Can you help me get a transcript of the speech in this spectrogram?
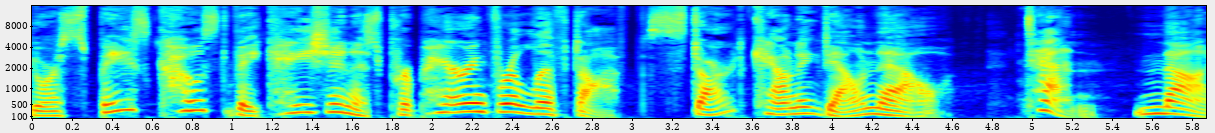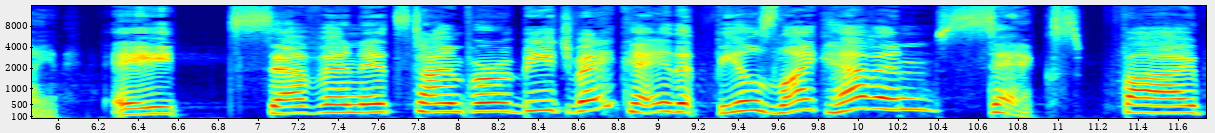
Your Space Coast vacation is preparing for liftoff. Start counting down now. 10, 9, 8, 7. It's time for a beach vacay that feels like heaven. 6, 5,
